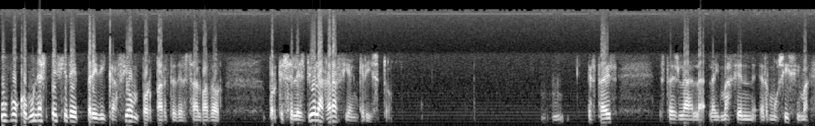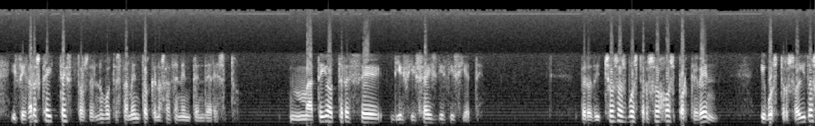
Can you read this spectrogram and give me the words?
hubo como una especie de predicación por parte del Salvador, porque se les dio la gracia en Cristo. Esta es, esta es la, la, imagen hermosísima. Y fijaros que hay textos del Nuevo Testamento que nos hacen entender esto. Mateo 13, 16, 17. Pero dichosos vuestros ojos porque ven, y vuestros oídos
